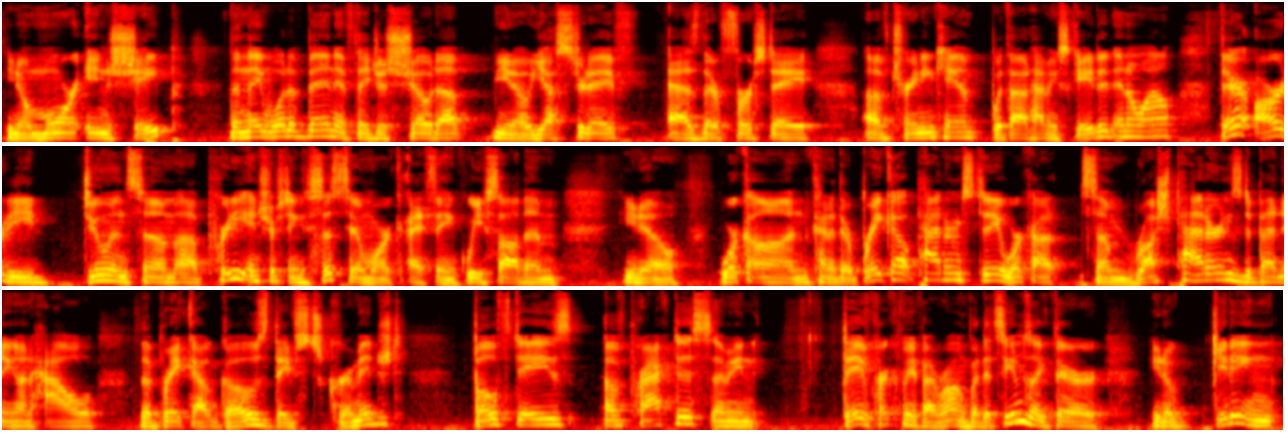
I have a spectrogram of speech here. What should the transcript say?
you know, more in shape than they would have been if they just showed up, you know, yesterday as their first day of training camp without having skated in a while. They're already doing some uh, pretty interesting system work. I think we saw them, you know, work on kind of their breakout patterns today, work out some rush patterns depending on how the breakout goes. They've scrimmaged both days of practice. I mean, Dave, correct me if I'm wrong, but it seems like they're, you know, getting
